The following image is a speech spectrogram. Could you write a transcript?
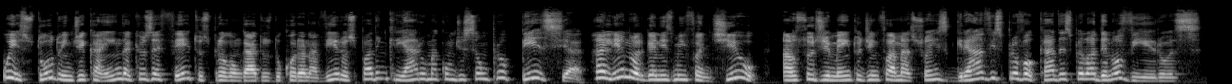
O estudo indica ainda que os efeitos prolongados do coronavírus podem criar uma condição propícia ali no organismo infantil ao surgimento de inflamações graves provocadas pelo adenovírus.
